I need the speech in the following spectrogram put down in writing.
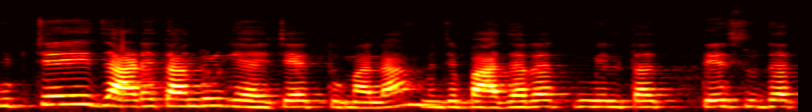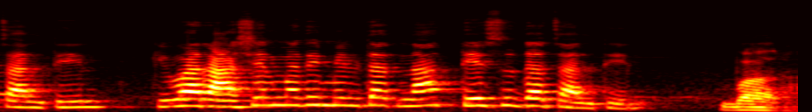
कुठचेही जाडे तांदूळ घ्यायचे आहेत तुम्हाला म्हणजे बाजारात मिळतात ते सुद्धा चालतील किंवा राशनमध्ये मिळतात ना ते सुद्धा चालतील. बरं.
